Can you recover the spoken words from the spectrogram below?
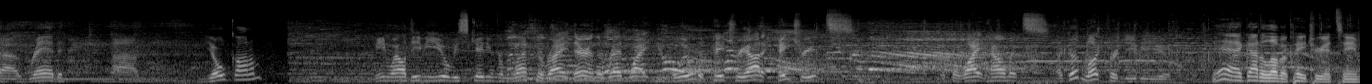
uh, red uh, yoke on them. Meanwhile, DBU will be skating from left to right. They're in the red, white, and blue, the patriotic Patriots with the white helmets. A good look for DBU. Yeah, I gotta love a Patriot team.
